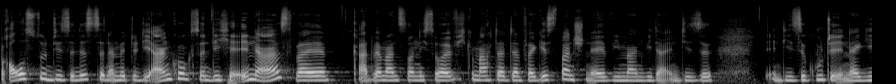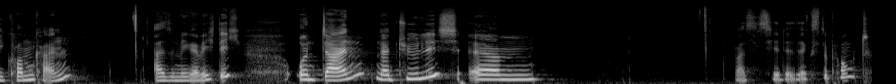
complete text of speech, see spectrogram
brauchst du diese Liste, damit du die anguckst und dich erinnerst, weil gerade wenn man es noch nicht so häufig gemacht hat, dann vergisst man schnell, wie man wieder in diese, in diese gute Energie kommen kann. Also mega wichtig. Und dann natürlich, ähm, was ist hier der sechste Punkt?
